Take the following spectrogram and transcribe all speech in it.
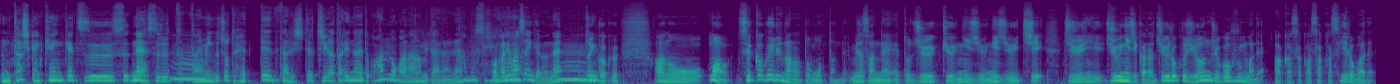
うん、確かに献血す,、ね、するタイミングちょっと減ってたりして血が足りないとかあんのかなみたいなね。わかりませんけどね、うん。とにかくあの、まあ、せっかくいるならと思ったんで皆さんね、えっと、19202112時から16時45分まで赤坂サカス広場で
